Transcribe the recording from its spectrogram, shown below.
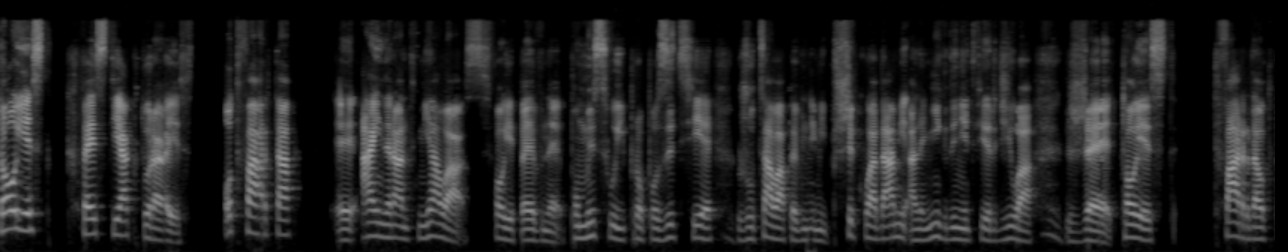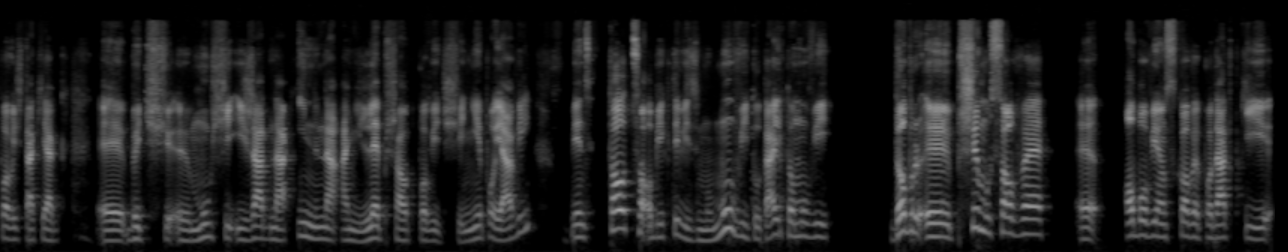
to jest kwestia, która jest otwarta. Ayn Rand miała swoje pewne pomysły i propozycje, rzucała pewnymi przykładami, ale nigdy nie twierdziła, że to jest twarda odpowiedź, tak jak e, być e, musi i żadna inna ani lepsza odpowiedź się nie pojawi. Więc to, co obiektywizm mówi tutaj, to mówi dobry, e, przymusowe obowiązkowe podatki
